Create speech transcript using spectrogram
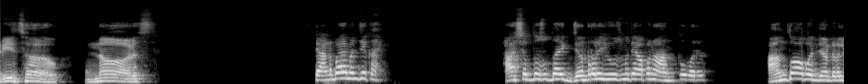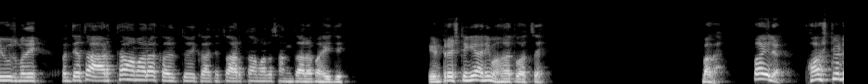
reserve nurse standby म्हणजे काय? हा शब्द सुद्धा एक जनरल यूजमध्ये आपण आणतो बरं. आणतो आपण जनरल यूजमध्ये पण त्याचा अर्थ आम्हाला कळतोय का? त्याचा अर्थ आम्हाला सांगता आला पाहिजे. इंटरेस्टिंग आहे आणि महत्वाचं आहे. बघा पहिलं फर्स्ट एड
